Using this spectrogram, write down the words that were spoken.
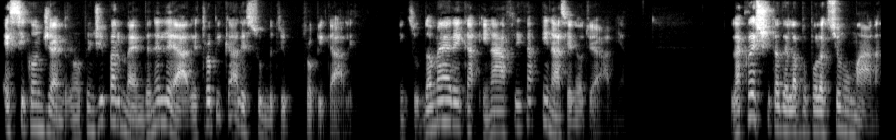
e si concentrano principalmente nelle aree tropicali e subtropicali, in Sud America, in Africa, in Asia e in Oceania. La crescita della popolazione umana,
